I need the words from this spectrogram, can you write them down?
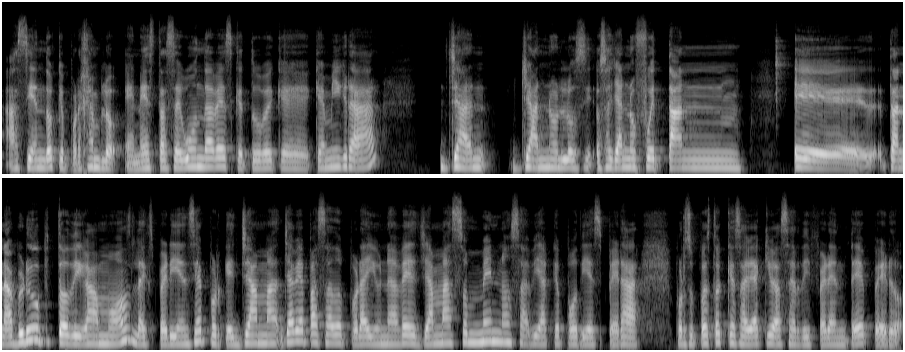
haciendo que, por ejemplo, en esta segunda vez que tuve que, que emigrar, ya, ya no lo, o sea, ya no fue tan eh, tan abrupto, digamos, la experiencia, porque ya, ya había pasado por ahí una vez, ya más o menos sabía que podía esperar. Por supuesto que sabía que iba a ser diferente, pero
